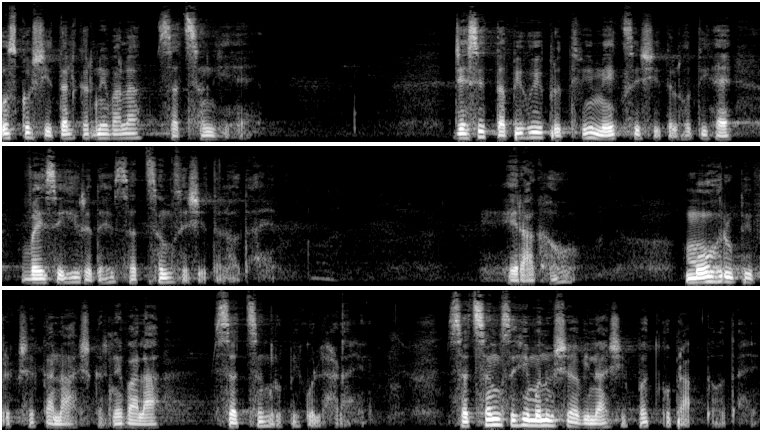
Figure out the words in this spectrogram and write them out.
उसको शीतल करने वाला सत्संग ही है। जैसे तपी हुई पृथ्वी मेघ से शीतल होती है, वैसे ही हृदय सत्संग से शीतल होता है। हे राघव मोह रूपी वृक्ष का नाश करने वाला सत्संग रूपी कुल्हाड़ा है। सत्संग से ही मनुष्य अविनाशी पद को प्राप्त होता है।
